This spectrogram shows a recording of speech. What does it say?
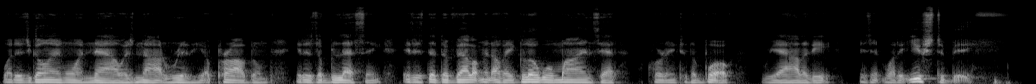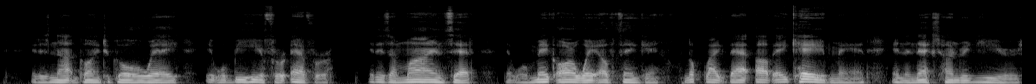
What is going on now is not really a problem. It is a blessing. It is the development of a global mindset. According to the book, reality isn't what it used to be. It is not going to go away. It will be here forever. It is a mindset that will make our way of thinking look like that of a caveman in the next hundred years.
